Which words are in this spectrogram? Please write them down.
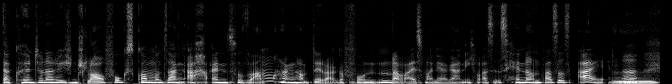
da könnte natürlich ein Schlaufuchs kommen und sagen, ach, einen Zusammenhang habt ihr da gefunden. Da weiß man ja gar nicht, was ist Henne und was ist Ei. Ne? Mhm.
